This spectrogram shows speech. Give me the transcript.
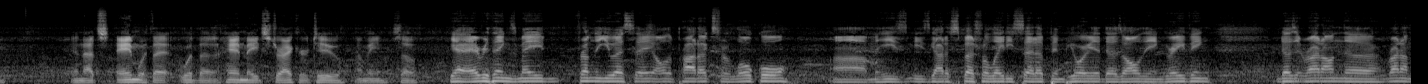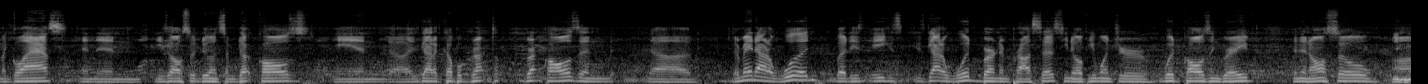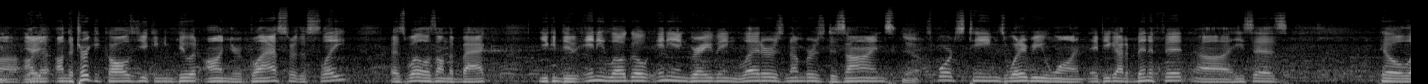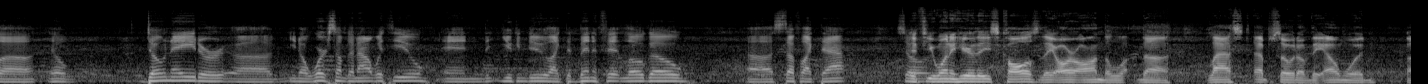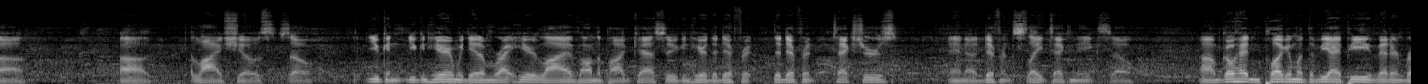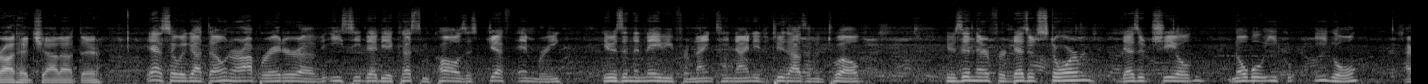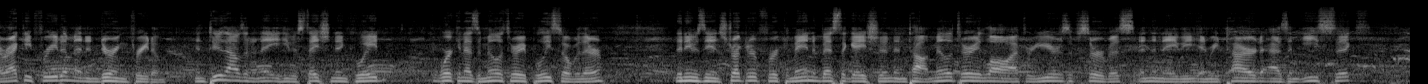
and that's and with a with a handmade striker too. I mean, so Yeah, everything's made from the USA. All the products are local. Um, he's he's got a special lady set up in Peoria, does all the engraving. Does it right on the right on the glass, and then he's also doing some duck calls, and uh, he's got a couple grunt grunt calls, and uh, they're made out of wood, but he's, he's he's got a wood burning process. You know, if you want your wood calls engraved, and then also You can- uh, on, the, on the turkey calls, you can do it on your glass or the slate, as well as on the back. You can do any logo, any engraving, letters, numbers, designs, Yeah. sports teams, whatever you want. If you got a benefit, uh, he says he'll uh, he'll donate or uh, you know work something out with you, and you can do like the benefit logo, uh, stuff like that. So if you want to hear these calls, they are on the the last episode of the Elmwood uh, uh, live shows. So you can you can hear them. We did them right here live on the podcast, so you can hear the different the different textures and different slate techniques. So um, go ahead and plug in with the VIP veteran broadhead shout out there. Yeah, so we got the owner operator of ECW Custom Calls. It's Jeff Embry. He was in the Navy from 1990 to 2012. He was in there for Desert Storm, Desert Shield, Noble Eagle- Iraqi Freedom, and Enduring Freedom. In 2008, he was stationed in Kuwait, working as a military police over there. Then he was the instructor for command investigation and taught military law after years of service in the Navy and retired as an E6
